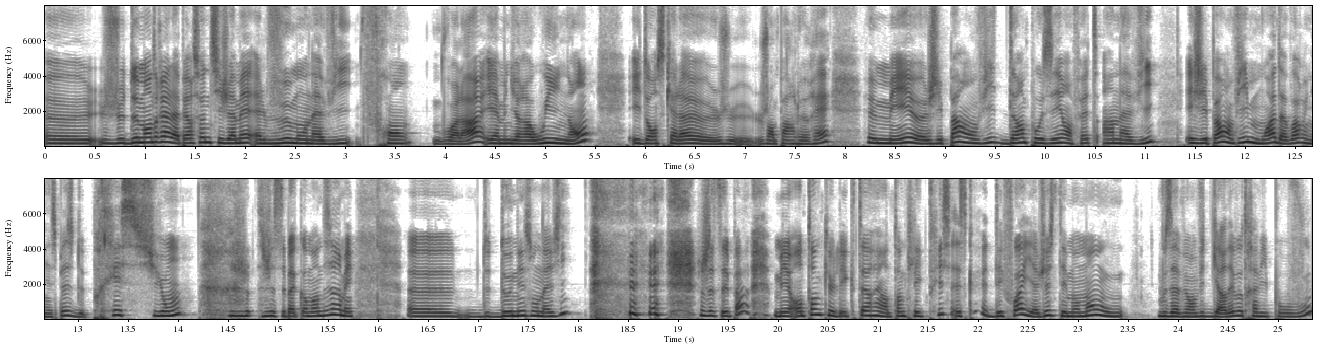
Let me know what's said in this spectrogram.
je demanderai à la personne si jamais elle veut mon avis franc voilà, et elle me dira oui, non, et dans ce cas-là, euh, j'en parlerai, mais euh, j'ai pas envie d'imposer en fait un avis, et j'ai pas envie moi d'avoir une espèce de pression, je sais pas comment dire, mais euh, de donner son avis. je sais pas, mais en tant que lecteur et en tant que lectrice, est-ce que des fois il y a juste des moments où vous avez envie de garder votre avis pour vous?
